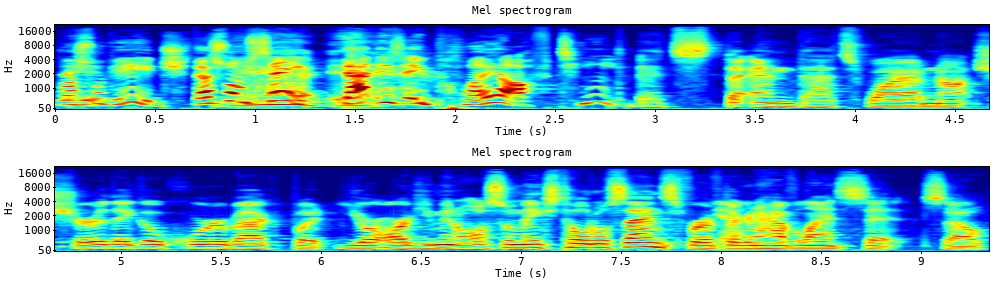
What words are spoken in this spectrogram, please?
Russell Gage. That's what I'm yeah, saying. That is a playoff team. It's the, and that's why I'm not sure they go quarterback. But your argument also makes total sense for if they're going to have Lance sit. So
